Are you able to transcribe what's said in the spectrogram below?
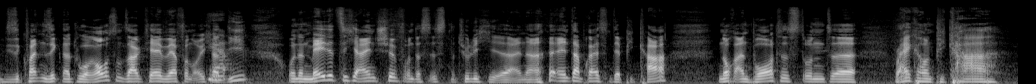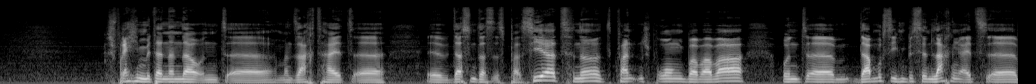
diese Quantensignatur raus und sagt, hey, wer von euch ja. hat die? Und dann meldet sich ein Schiff und das ist natürlich äh, eine Enterprise, der Picard noch an Bord ist und äh, Riker und Picard sprechen miteinander und äh, man sagt halt, äh, äh das und das ist passiert, ne? Quantensprung, bla bla bla. Und ähm, da musste ich ein bisschen lachen, als äh,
